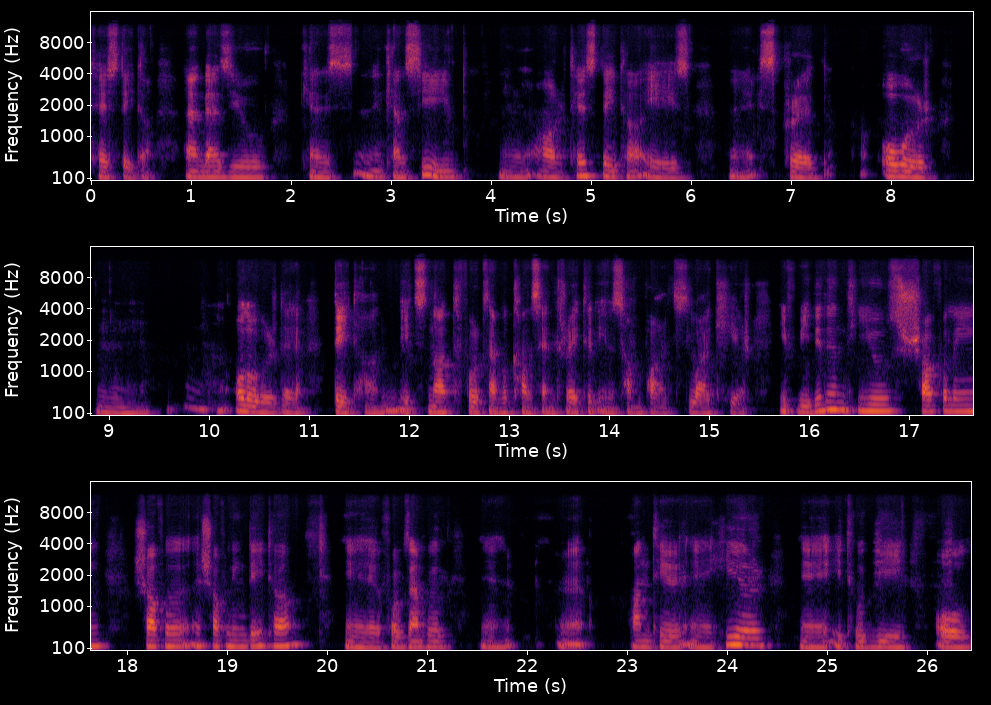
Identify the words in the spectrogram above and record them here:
test data. And as you can, can see, uh, our test data is uh, spread over um, all over the data. It's not, for example, concentrated in some parts like here. If we didn't use shuffling, shuffle, shuffling data, uh, for example, uh, uh, until uh, here, it would be all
